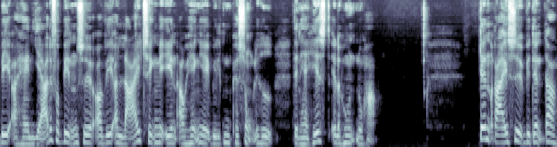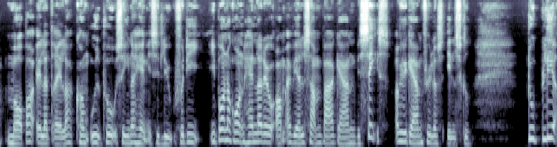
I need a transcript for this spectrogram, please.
ved at have en hjerteforbindelse og ved at lege tingene ind afhængig af, hvilken personlighed den her hest eller hund nu har. Den rejse vil den, der mobber eller driller, komme ud på senere hen i sit liv, fordi i bund og grund handler det jo om, at vi alle sammen bare gerne vil ses, og vi vil gerne føle os elsket. Du bliver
